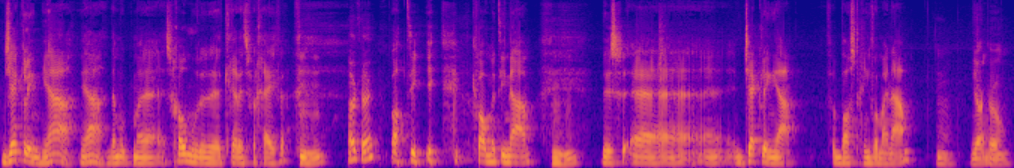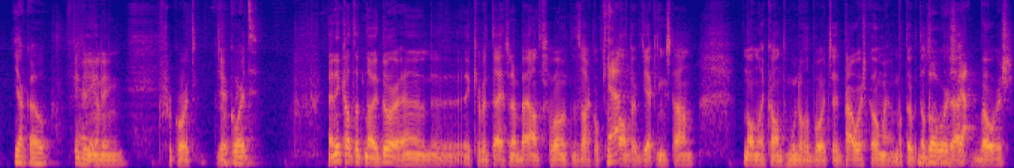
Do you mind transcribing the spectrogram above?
Jacqueline, ja, ja, daar moet ik mijn schoonmoeder de credits voor geven. Oké. Want die kwam met die naam. Mhm. Dus eh Jacqueline, ja, verbastering voor mijn naam. Ja. Jacco, Jacco Vingerling. Vingerling, verkort. Verkort. En ik had het nooit door. Hè. Eh, Ik heb een tijd in een bijland gewoond. En zag ik op de Ja. kant ook Jackling staan. Aan de andere kant moet nog het woord eh, Bouwers komen. Wat ook dat Bouwers, ja. Bouwers.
